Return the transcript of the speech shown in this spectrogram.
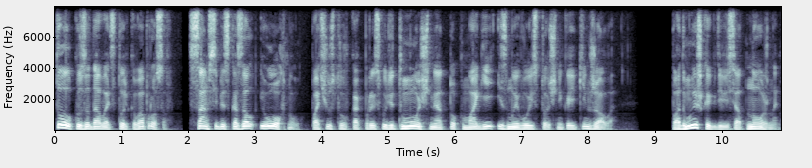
толку задавать столько вопросов? Сам себе сказал и охнул, почувствовав, как происходит мощный отток магии из моего источника и кинжала. Под мышкой, где висят ножны,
